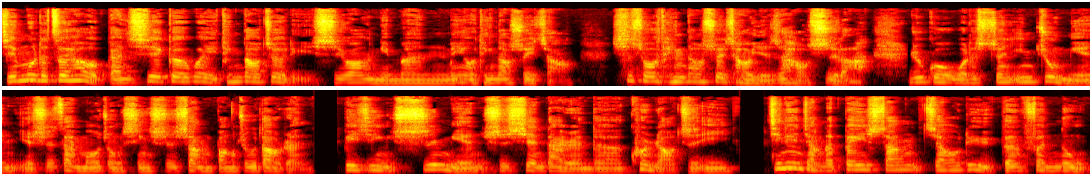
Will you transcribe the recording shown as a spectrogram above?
节目的最后，感谢各位听到这里，希望你们没有听到睡着，是说听到睡着也是好事啦。如果我的声音助眠，也是在某种形式上帮助到人，毕竟失眠是现代人的困扰之一。今天讲的悲伤、焦虑跟愤怒，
